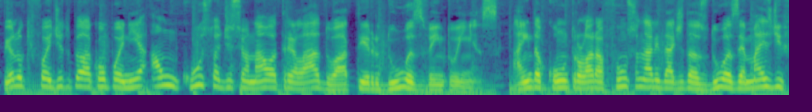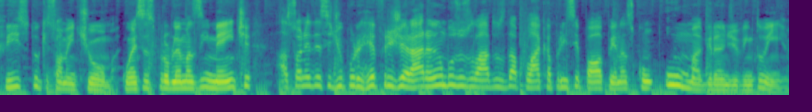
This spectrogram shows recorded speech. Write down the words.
Pelo que foi dito pela companhia, há um custo adicional atrelado a ter duas ventoinhas. Ainda controlar a funcionalidade das duas é mais difícil do que somente uma. Com esses problemas em mente, a Sony decidiu por refrigerar ambos os lados da placa principal apenas com uma grande ventoinha.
